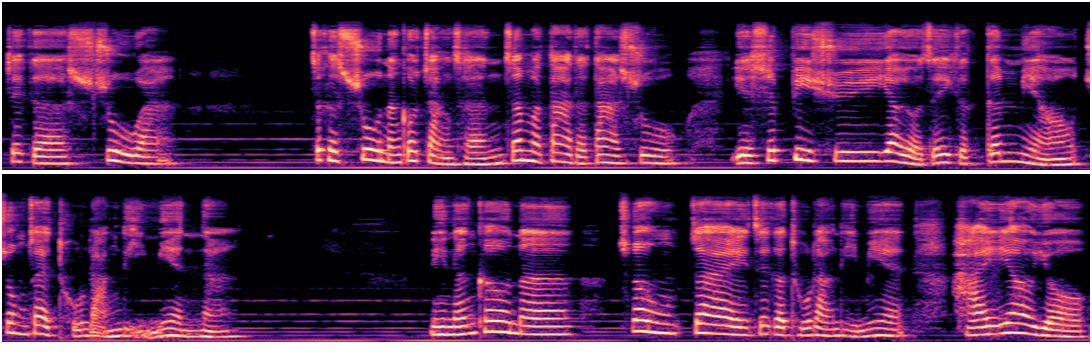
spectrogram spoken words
这个树啊，这个树能够长成这么大的大树，也是必须要有这个根苗种在土壤里面呢。你能够呢种在这个土壤里面，还要有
